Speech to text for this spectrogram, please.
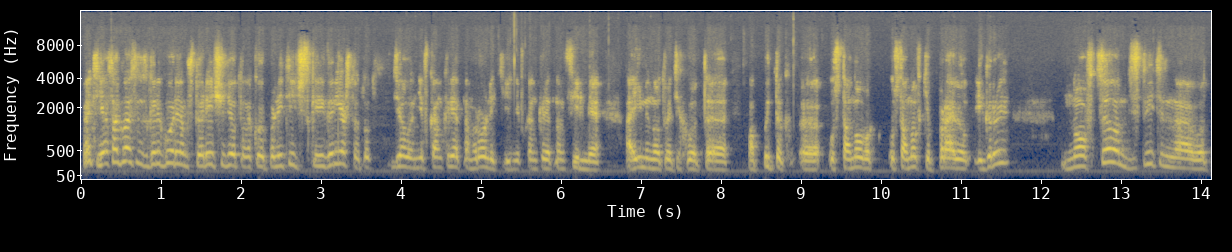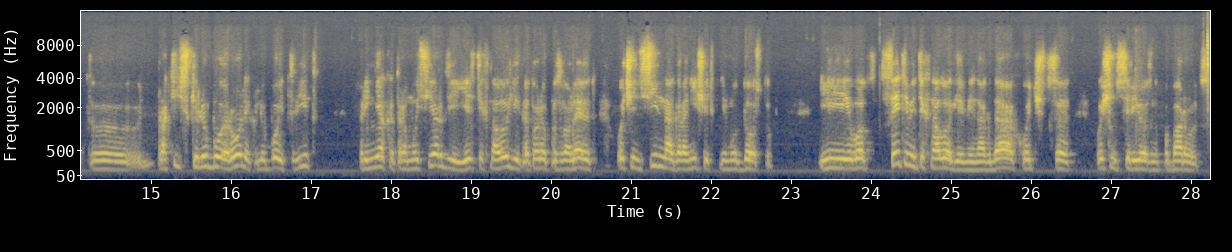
Знаете, я согласен с Григорием, что речь идет о такой политической игре, что тут дело не в конкретном ролике, не в конкретном фильме, а именно вот в этих вот э, попыток э, установок, установки правил игры. Но в целом, действительно, вот э, практически любой ролик, любой твит, при некотором усердии есть технологии, которые позволяют очень сильно ограничить к нему доступ. И вот с этими технологиями иногда хочется очень серьезно побороться.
